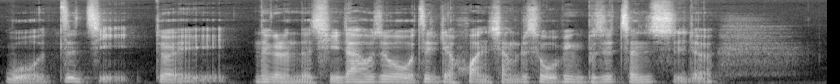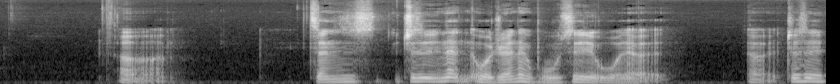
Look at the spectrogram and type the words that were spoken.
我自己对那个人的期待，或是我自己的幻想，就是我并不是真实的，呃，真实就是那我觉得那个不是我的，呃，就是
